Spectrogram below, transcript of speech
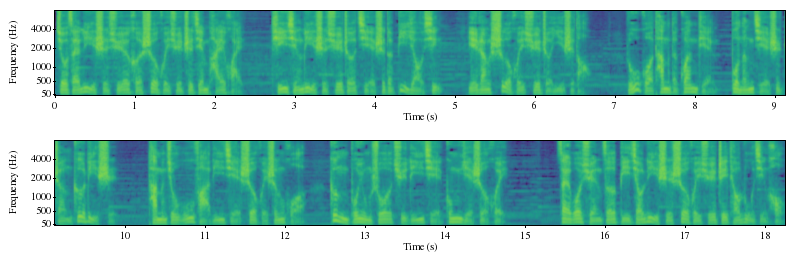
就在历史学和社会学之间徘徊，提醒历史学者解释的必要性，也让社会学者意识到，如果他们的观点不能解释整个历史，他们就无法理解社会生活，更不用说去理解工业社会。在我选择比较历史社会学这条路径后，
